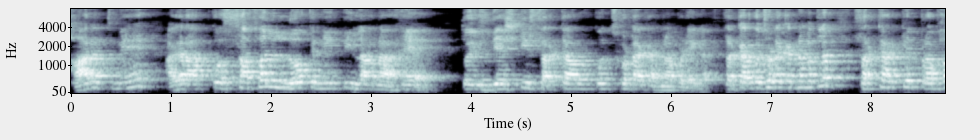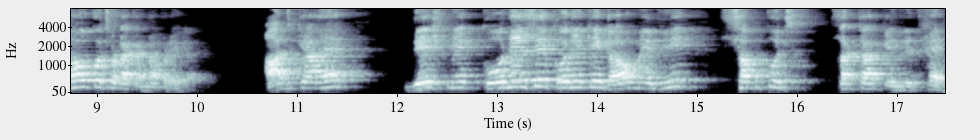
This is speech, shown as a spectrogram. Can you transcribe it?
भारत में अगर आपको सफल लोक नीति लाना है तो इस देश की सरकारों को छोटा करना पड़ेगा। सरकार को छोटा करना मतलब सरकार के प्रभाव को छोटा करना पड़ेगा। आज क्या है? देश में कोने से कोने के गाँव में भी सब कुछ सरकार केंद्रित है।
